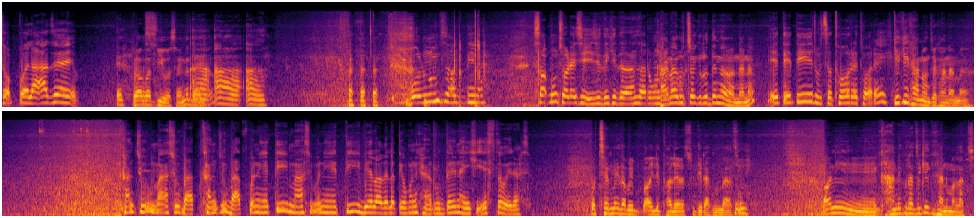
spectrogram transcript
सबैलाई अझै प्रगति होस् होइन। बोल्नु पनि सक्दिनँ। सक्नु छोडेपछि हिजोदेखि त हुन्छ। खाना रुच्छ कि रुच्दैन नाना? ए त्यति रुच्छ थोरै थोरै। के के खानुहुन्छ खानामा? खान्छु मासु भात खान्छु। भात पनि यति मासु पनि यति। बेला बेला त्यो पनि खा रुच्दैन यस्तो भइरहेको छ ओछ्यानमै तपाईँ अहिले थलेर सुतिराख्नु भएको छ। अनि खानेकुरा चाहिँ के के खानु मन लाग्छ?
